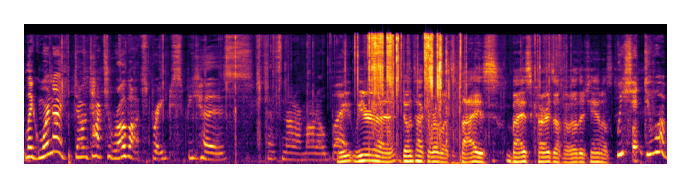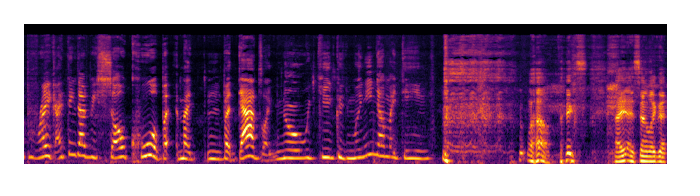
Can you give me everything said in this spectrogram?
Like, we're not don't talk to robots breaks because that's not our motto, but We we, we're uh, don't talk to robots. Buys buys cards off of other channels. We should do a break. I think that'd be so cool. But my but dad's like, no, we can't because money not my thing. wow, thanks. I, I sound like that.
